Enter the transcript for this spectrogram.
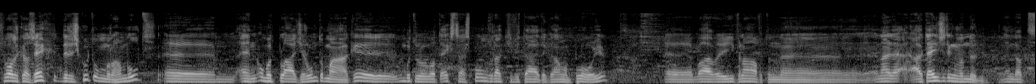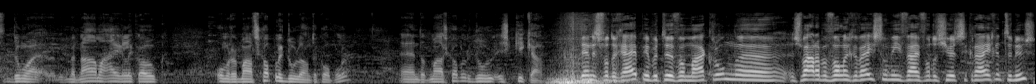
Zoals ik al zeg, er is goed onderhandeld. Uh, en om het plaatje rond te maken, uh, moeten we wat extra sponsoractiviteiten gaan ontplooien. Uh, waar we hier vanavond een, een uiteenzetting van doen. En dat doen we met name eigenlijk ook om er een maatschappelijk doel aan te koppelen. En dat maatschappelijk doel is Kika. Dennis van der Grijp, importeur van Macron. Uh, zware bevalling geweest om hier 500 shirts te krijgen, tenues?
